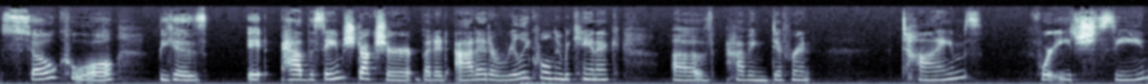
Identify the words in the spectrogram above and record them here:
so cool because it had the same structure, but it added a really cool new mechanic of having different times for each scene.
